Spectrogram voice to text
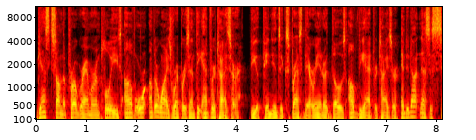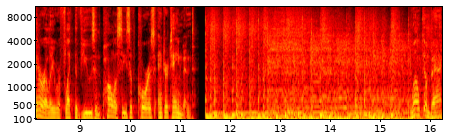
guests on the program are employees of or otherwise represent the advertiser. The opinions expressed therein are those of the advertiser and do not necessarily reflect the views and policies of Chorus Entertainment. Welcome back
